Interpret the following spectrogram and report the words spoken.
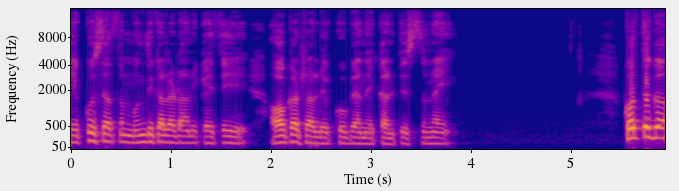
ఎక్కువ శాతం ముందుకెళ్ళడానికి అయితే అవకాశాలు ఎక్కువగానే కనిపిస్తున్నాయి. కొత్తగా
